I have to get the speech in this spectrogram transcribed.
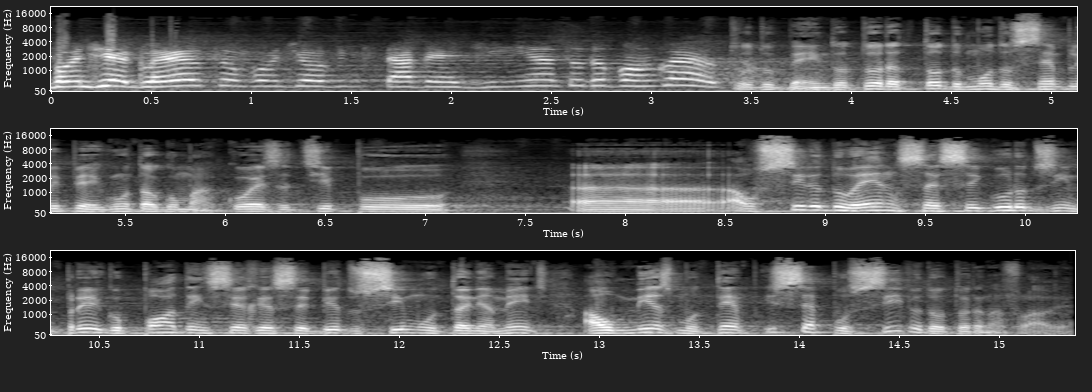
Bom dia, Gleuton. Bom dia, ouvintes da Verdinha. Tudo bom, Gleuton? Tudo bem, doutora. Todo mundo sempre pergunta alguma coisa, tipo. Uh, auxílio doença e seguro-desemprego podem ser recebidos simultaneamente, ao mesmo tempo. Isso é possível, doutora Ana Flávia?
